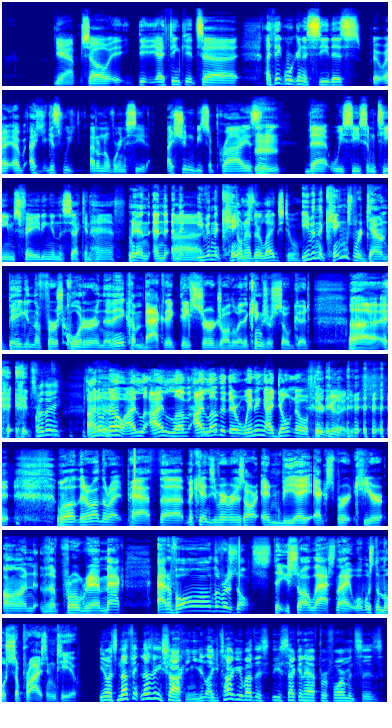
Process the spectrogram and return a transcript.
Yeah, so it, I think it's. Uh, I think we're going to see this. I, I, I guess we. I don't know if we're going to see it. I shouldn't be surprised Mhm. That we see some teams fading in the second half. Man, and, and the- Uh, even the Kings Don't have their legs to them. even the Kings were down big in the first quarter, and then they come back. They they surge all the way. The Kings are so good. Uh, it's, Are they? I don't know. I, I love. I love that they're winning. I don't know if they're good. well, they're on the right path. Uh, Mackenzie Rivers, our NBA expert here on the program. Mac, out of all the results that you saw last night, what was the most surprising to you? You know, it's nothing nothing shocking. You're like talking about this, these second half performances.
